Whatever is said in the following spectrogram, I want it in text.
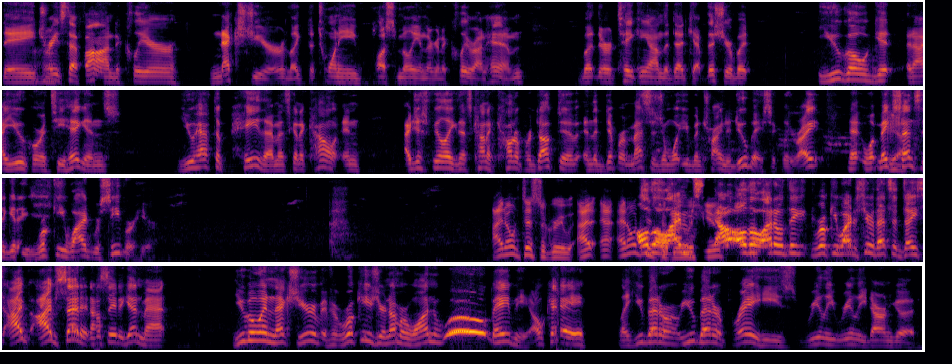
They uh-huh. trade Stefon to clear next year, like the 20 plus million they're going to clear on him, but they're taking on the dead cap this year. But you go get an Aiyuk or a Tee Higgins, you have to pay them. It's going to count. And I just feel like that's kind of counterproductive and the different message and what you've been trying to do, basically, right? That what makes yeah. sense to get a rookie wide receiver here. I don't disagree. I I don't. Although I'm, although I don't think rookie wide receiver. That's a dice. I've I've said it. and I'll say it again, Matt. You go in next year if a rookie is your number one, woo, baby. Okay, like you better you better pray he's really really darn good.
